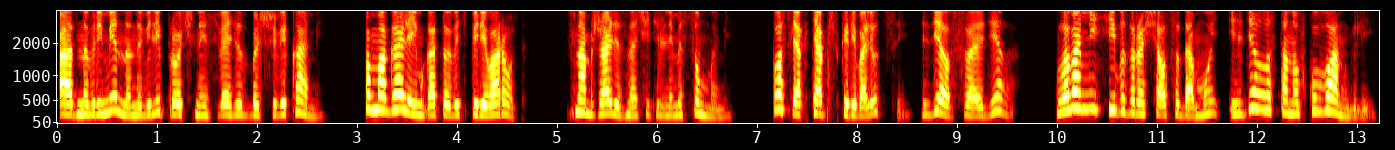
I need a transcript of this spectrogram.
а одновременно навели прочные связи с большевиками, помогали им готовить переворот, снабжали значительными суммами. После Октябрьской революции, сделав свое дело, глава миссии возвращался домой и сделал остановку в Англии,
